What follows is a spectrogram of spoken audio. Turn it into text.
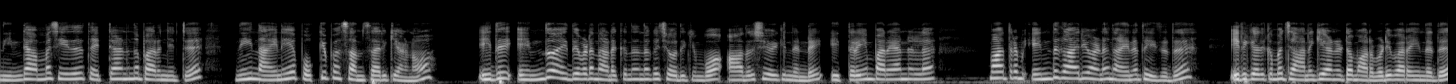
നിന്റെ അമ്മ ചെയ്തത് തെറ്റാണെന്ന് പറഞ്ഞിട്ട് നീ നയനയെ പൊക്കി സംസാരിക്കുകയാണോ? ഇത് എന്തോ ഇത് ഇവിടെ നടക്കുന്നതെന്നൊക്കെ ചോദിക്കുമ്പോൾ ആദർശ ചോദിക്കുന്നുണ്ട് ഇത്രയും പറയാനുള്ള മാത്രം എന്ത് കാര്യമാണ് നയന ചെയ്തത്? ഇത് കേൾക്കുമ്പോൾ ജാനകിയാണ് കേട്ടോ മറുപടി പറയുന്നത്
